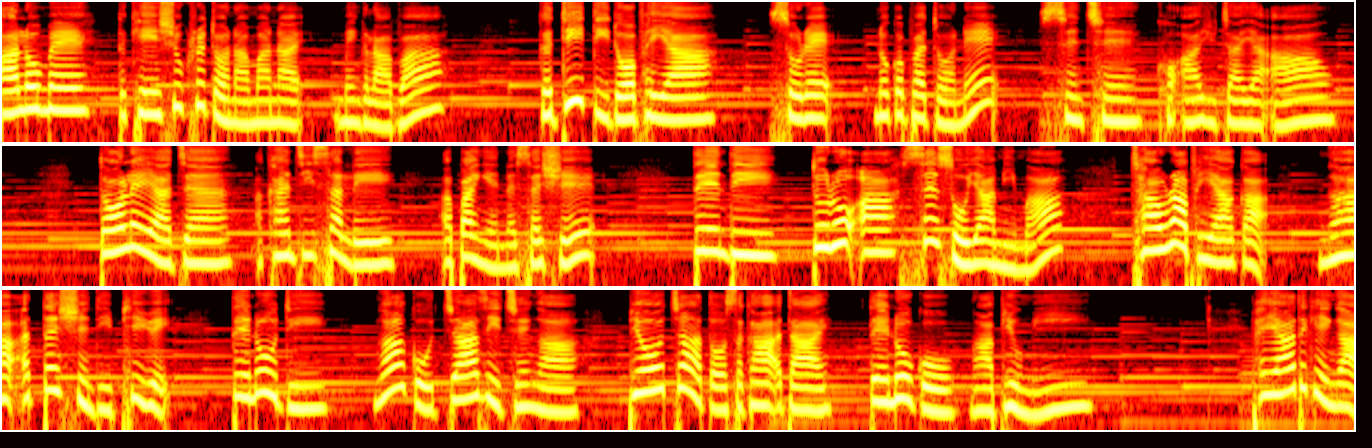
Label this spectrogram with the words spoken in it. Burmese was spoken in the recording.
အားလုံးပဲသခင်ရှုခရစ်တော်နာမ၌မင်္ဂလာပါဂတိတီတော်ဖရာဆိုတဲ့နှုတ်ကပတ်တော်နဲ့ဆင်ခြင်ခွန်အားယူကြရအောင်တောလေယာကျမ်းအခန်းကြီး14အပိုက်ငယ်28တင်းဒီသူတို့အားဆင့်ဆိုရမည်မှာသာဝရဖရာကငါအသက်ရှင်သည်ဖြစ်၍တင်တို့သည်ငါကိုကြားစီခြင်းကပြောကြသောစကားအတိုင်းတင်တို့ကိုငါပြုမည် ဖျားသခင်ကဣ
